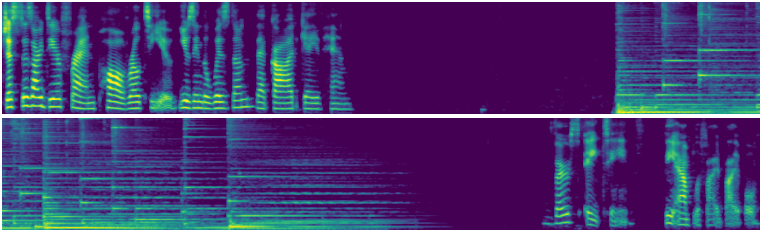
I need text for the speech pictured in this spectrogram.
just as our dear friend Paul wrote to you using the wisdom that God gave him. Verse 18, the Amplified Bible.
